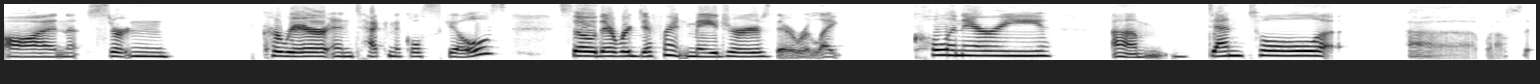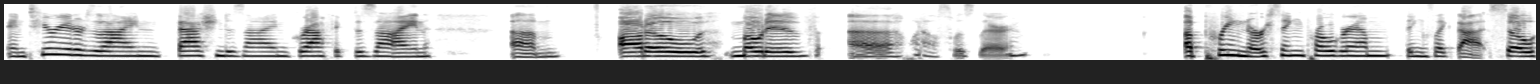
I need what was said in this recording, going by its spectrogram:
on certain career and technical skills. So there were different majors. There were like culinary, um, dental, uh, what else? Interior design, fashion design, graphic design, um, automotive. Uh, what else was there? A pre nursing program, things like that. So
